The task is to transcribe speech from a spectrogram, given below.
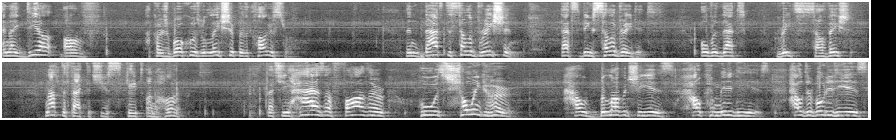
an idea of HaKadosh Baruch Hu's relationship with the Klal Yisrael. Then that's the celebration that's being celebrated over that great salvation. Not the fact that she escaped unharmed, that she has a father who is showing her how beloved she is, how committed he is, how devoted he is,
